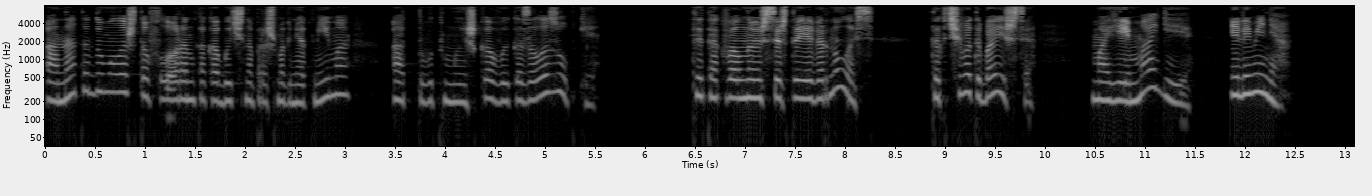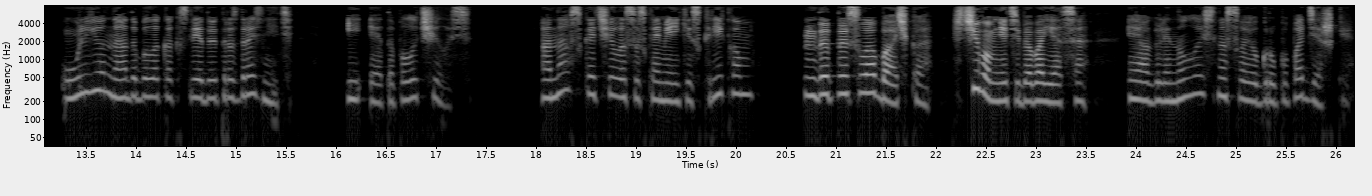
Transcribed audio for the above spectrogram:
Она-то думала, что Флорен, как обычно, прошмыгнет мимо, а тут мышка выказала зубки. «Ты так волнуешься, что я вернулась? Так чего ты боишься? Моей магии или меня?» Улью надо было как следует раздразнить, и это получилось. Она вскочила со скамейки с криком «Да ты слабачка! С чего мне тебя бояться?» и оглянулась на свою группу поддержки.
